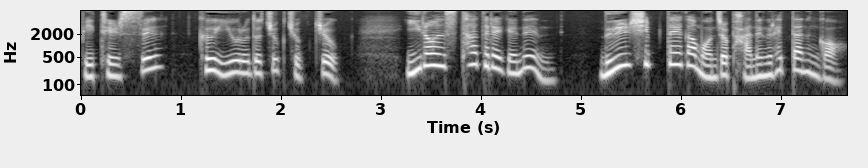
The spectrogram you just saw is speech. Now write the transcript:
비틀스, 그 이후로도 쭉쭉쭉 이런 스타들에게는 늘 10대가 먼저 반응을 했다는 거.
